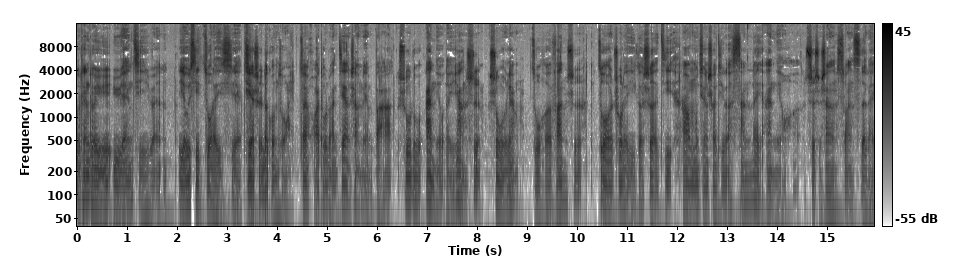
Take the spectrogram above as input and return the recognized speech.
昨天对于语言起源游戏做了一些切实的工作，在画图软件上面把输入按钮的样式、数量、组合方式做出了一个设计。然后目前设计了三类按钮，事实上算四类。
